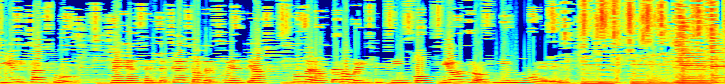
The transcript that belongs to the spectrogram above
IRSA-Sur, mediante el decreto de urgencia número 025-2009.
